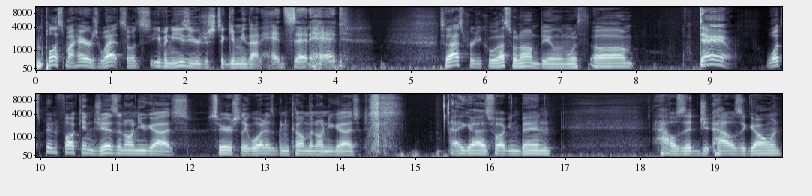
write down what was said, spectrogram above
And plus my hair is wet, so it's even easier just to give me that headset head. So that's pretty cool. That's what I'm dealing with. Um, damn, what's been fucking jizzing on you guys? Seriously, what has been coming on you guys? How you guys fucking been? How's it? How's it going?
